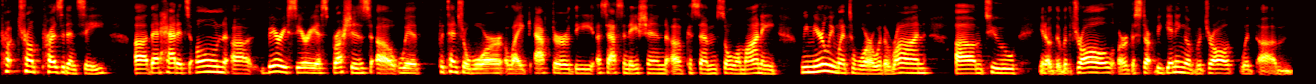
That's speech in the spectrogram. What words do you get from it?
pr- Trump presidency uh, that had its own uh, very serious brushes uh, with potential war, like after the assassination of Qasem Soleimani. We nearly went to war with Iran. Um, to you know the withdrawal or the start beginning of withdrawal with um,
